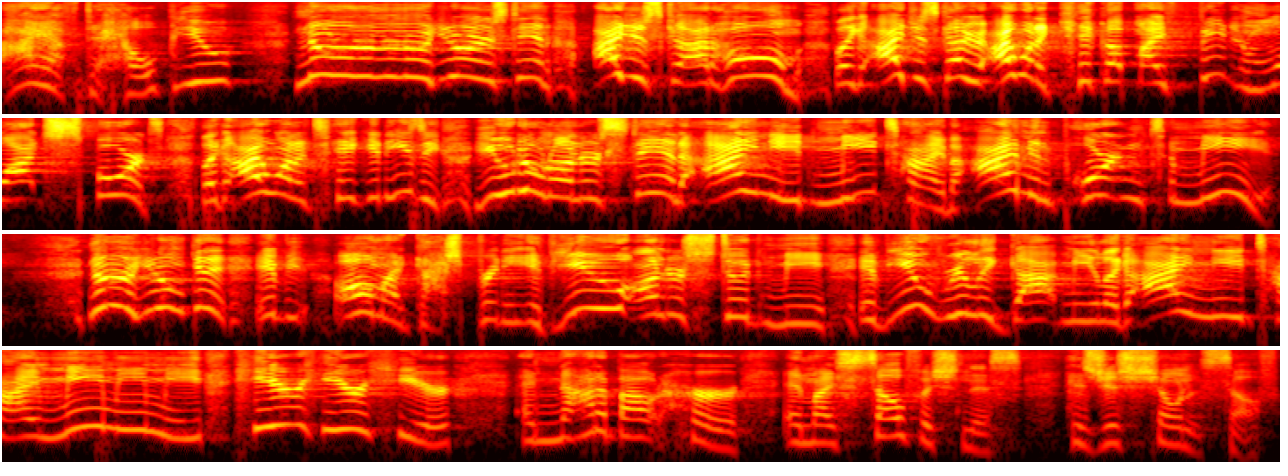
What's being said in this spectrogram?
I have to help you? No, no, no, no, no, you don't understand. I just got home. Like, I just got here. I want to kick up my feet and watch sports. Like, I want to take it easy. You don't understand. I need me time. I'm important to me. No, no, you don't get it. If you, oh my gosh, Brittany, if you understood me, if you really got me, like I need time, me, me, me, here, here, here, and not about her. And my selfishness has just shown itself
